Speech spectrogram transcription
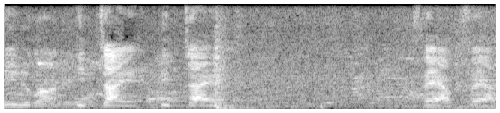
นี่ดีกว่า ติดใจ ติดใจ แซ่บแซ่บ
